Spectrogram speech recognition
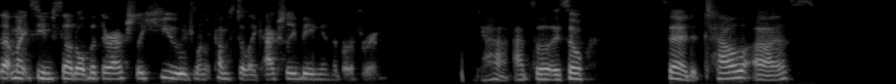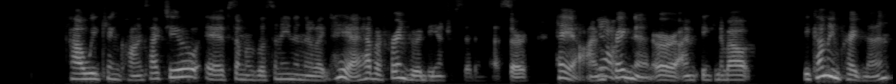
that might seem subtle, but they're actually huge when it comes to like actually being in the birth room. Yeah, absolutely. So Sid, tell us how we can contact you if someone's listening and they're like, hey, I have a friend who would be interested in this, or hey, I'm yeah. pregnant or I'm thinking about becoming pregnant,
